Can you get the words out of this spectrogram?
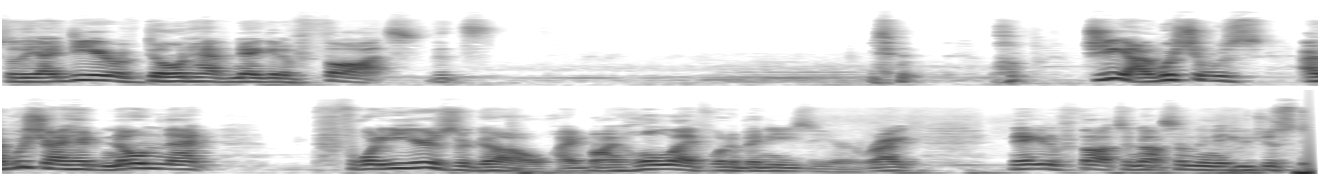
So the idea of don't have negative thoughts, that's gee, I wish it was I wish I had known that 40 years ago. I, my whole life would have been easier, right? Negative thoughts are not something that you just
